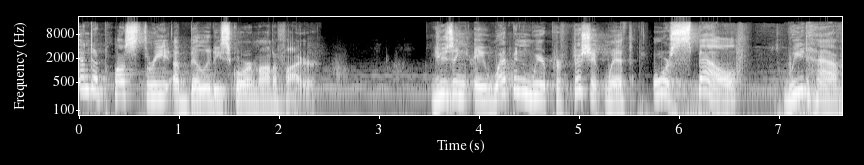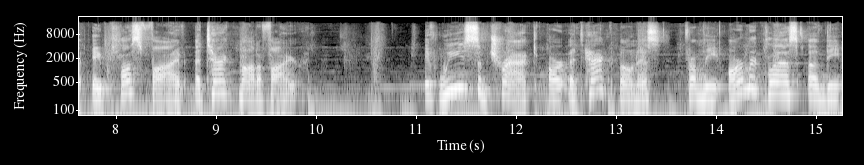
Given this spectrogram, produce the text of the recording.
and a plus 3 ability score modifier. Using a weapon we're proficient with or spell, we'd have a plus 5 attack modifier. If we subtract our attack bonus from the armor class of the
